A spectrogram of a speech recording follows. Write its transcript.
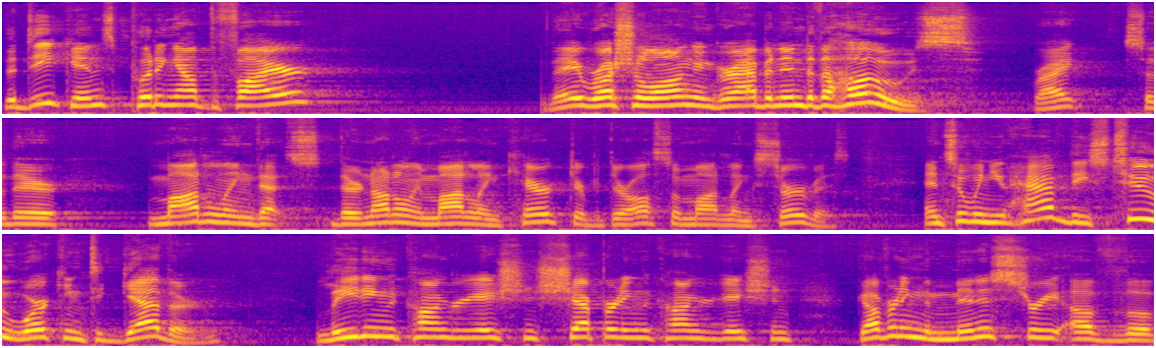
the deacons putting out the fire? They rush along and grab it into the hose, right? So they're modeling that, they're not only modeling character, but they're also modeling service. And so when you have these two working together, leading the congregation, shepherding the congregation, governing the ministry of the,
